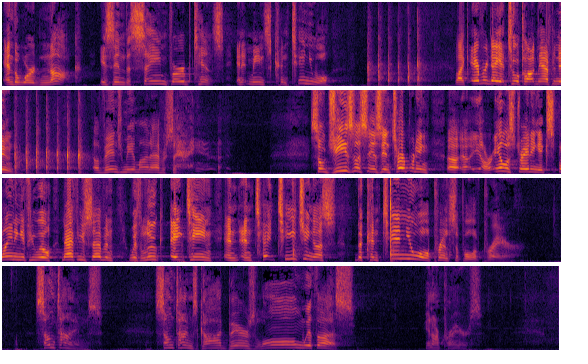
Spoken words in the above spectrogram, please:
And the word knock is in the same verb tense, and it means continual. Like every day at 2 o'clock in the afternoon, avenge me of mine adversary. so Jesus is interpreting uh, uh, or illustrating, explaining, if you will, Matthew 7 with Luke 18 and, and t- teaching us the continual principle of prayer. Sometimes, sometimes God bears long with us in our prayers.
